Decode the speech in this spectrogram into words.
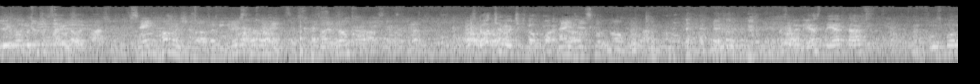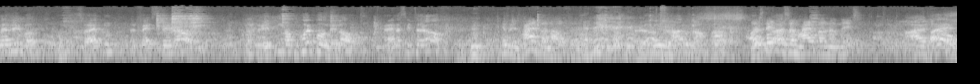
Irgendwo muss ich sehen, glaube ich. Sehen haben wir schon, aber gegrüßt hat er nicht. Das war Grundgras. Ja? Grüß Gott, schon wünsche ich nochmal. Nein, das ist Abend. Ja? Also den ersten Ehrentanz, den Fußboden herüber. Den zweiten, den Fenster hinauf. Den dritten auf den Heuboden hinauf. Keiner sieht herauf. Ich will Halbern auf. Weißt du, was am Halbern ist? Hey!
